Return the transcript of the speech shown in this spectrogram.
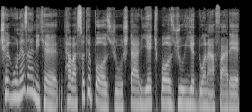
چگونه زنی که توسط بازجوش در یک بازجویی دو نفره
